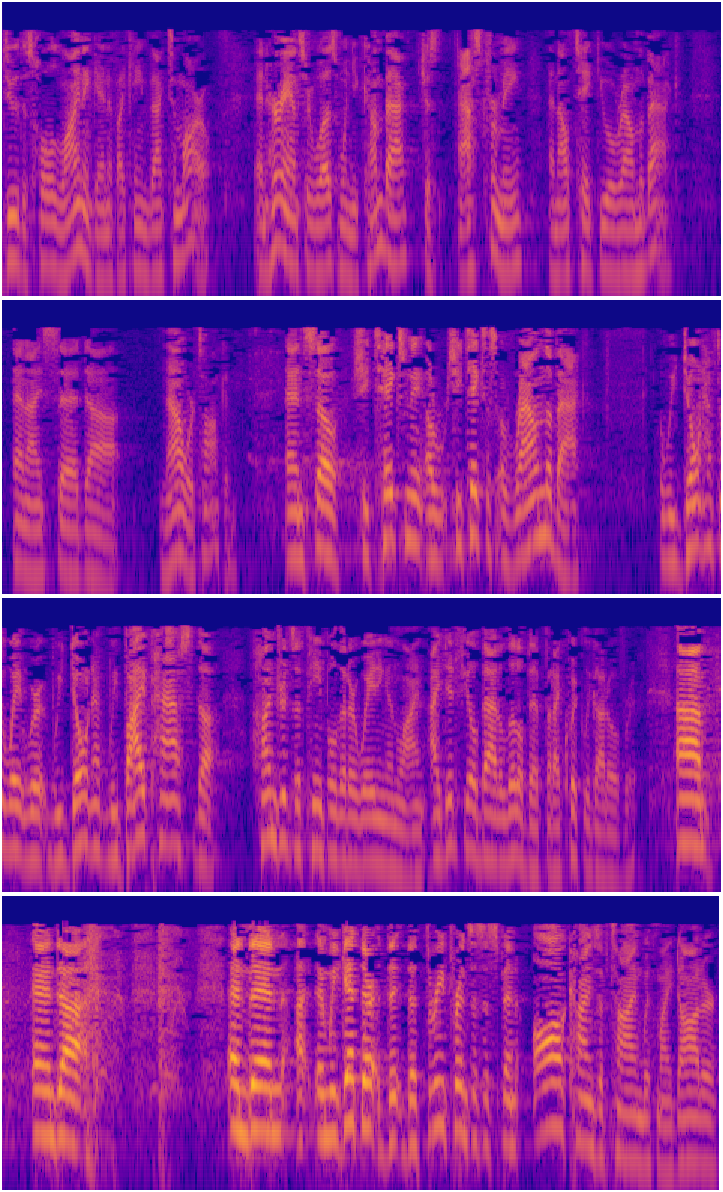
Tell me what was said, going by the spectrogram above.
do this whole line again if I came back tomorrow? And her answer was, when you come back, just ask for me and I'll take you around the back. And I said, uh, now we're talking. And so she takes me, she takes us around the back. We don't have to wait. We're, we don't have, we bypass the hundreds of people that are waiting in line. I did feel bad a little bit, but I quickly got over it. Um, and, uh, and then, uh, and we get there, the, the three princesses spend all kinds of time with my daughter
